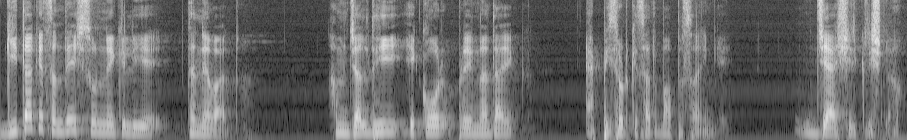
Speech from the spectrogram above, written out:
गीता के संदेश सुनने के लिए धन्यवाद। हम जल्द ही एक और प्रेरणादायक एपिसोड के साथ वापस आएँगे। जय श्री कृष्णा।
